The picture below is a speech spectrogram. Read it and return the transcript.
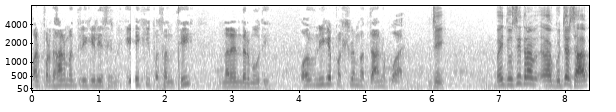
और प्रधानमंत्री के लिए सिर्फ़ एक ही पसंद थी नरेंद्र मोदी। और उन्हीं के पक्ष में मतदान हुआ है। जी। वही दूसरी तरफ़ गुज्जर साहब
